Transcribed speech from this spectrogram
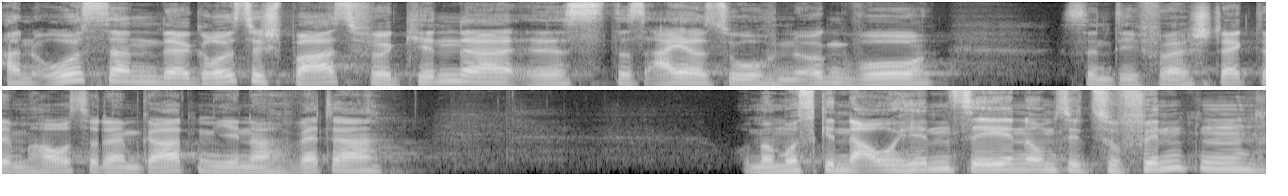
An Ostern der größte Spaß für Kinder ist das Eiersuchen. Irgendwo sind die versteckt im Haus oder im Garten, je nach Wetter. Und man muss genau hinsehen, um sie zu finden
